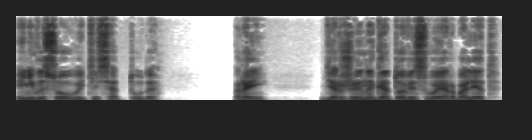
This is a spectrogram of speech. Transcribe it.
и не высовывайтесь оттуда. Рэй, держи наготове свой арбалет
